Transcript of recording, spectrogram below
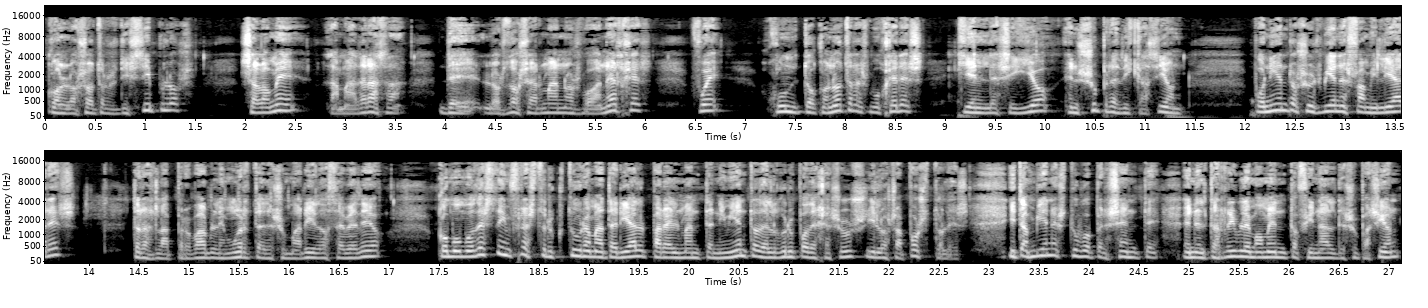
con los otros discípulos, Salomé, la madraza de los dos hermanos Boanerges, fue, junto con otras mujeres, quien le siguió en su predicación, poniendo sus bienes familiares tras la probable muerte de su marido Cebedeo, como modesta infraestructura material para el mantenimiento del grupo de Jesús y los apóstoles, y también estuvo presente en el terrible momento final de su pasión,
